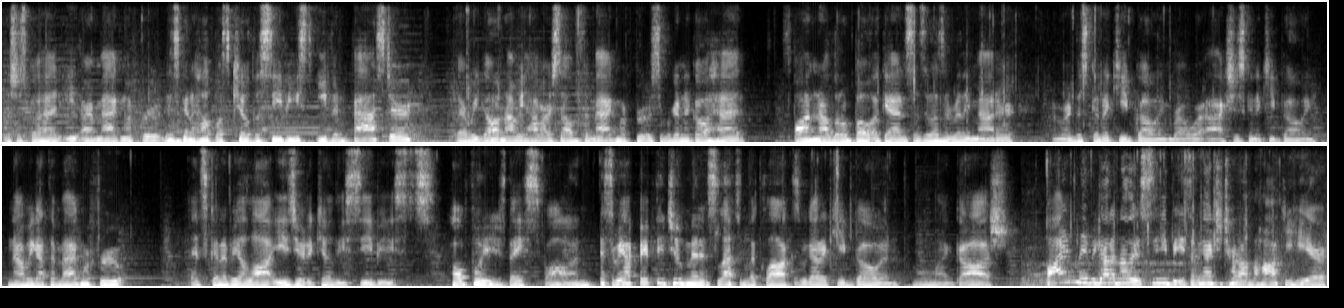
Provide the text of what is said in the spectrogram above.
Let's just go ahead and eat our magma fruit. This is gonna help us kill the sea beast even faster. There we go now we have ourselves the magma fruit so we're gonna go ahead spawn in our little boat again since it doesn't really matter. And we're just gonna keep going bro. We're actually just gonna keep going. Now we got the magma fruit it's gonna be a lot easier to kill these sea beasts. Hopefully if they spawn. Okay, so we have 52 minutes left in the clock, so we gotta keep going. Oh my gosh. Finally, we got another sea beast. Let me actually turn on the Haki here.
